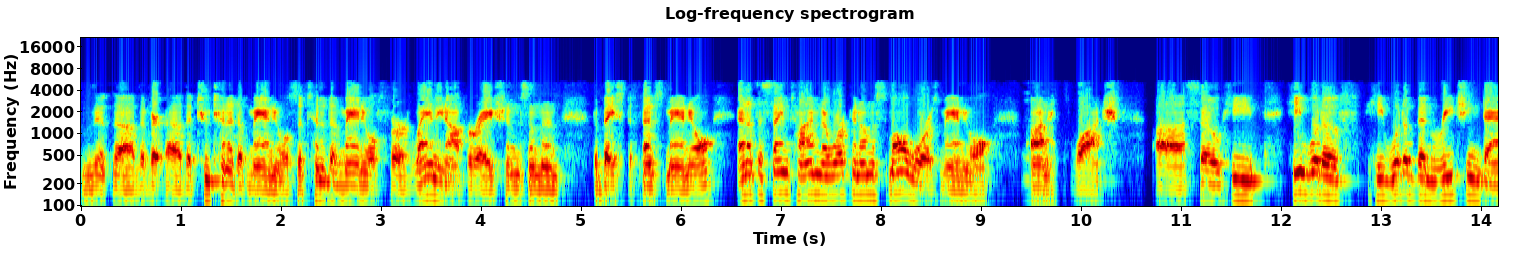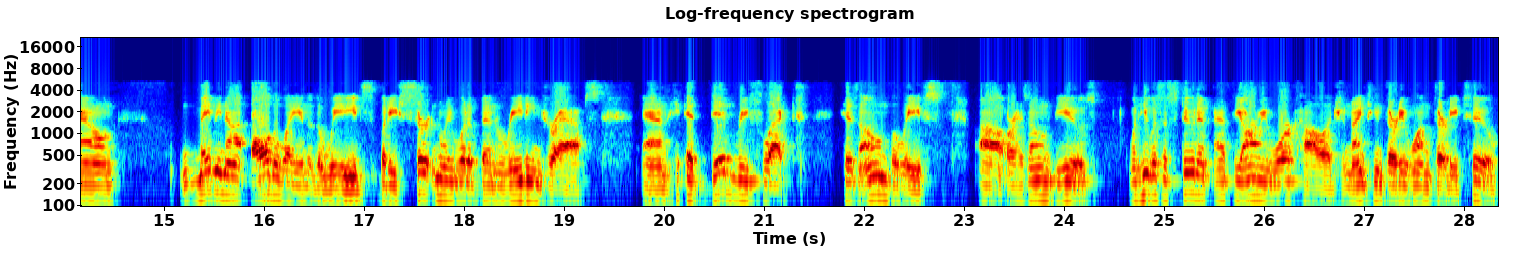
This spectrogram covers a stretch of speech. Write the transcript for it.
the uh, the, uh, the two tentative manuals, the tentative manual for landing operations and then the base defense manual. And at the same time, they're working on the small wars manual on his watch. Uh, so he he would have he would have been reaching down maybe not all the way into the weeds, but he certainly would have been reading drafts, and it did reflect his own beliefs uh, or his own views. When he was a student at the Army War College in 1931-32,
